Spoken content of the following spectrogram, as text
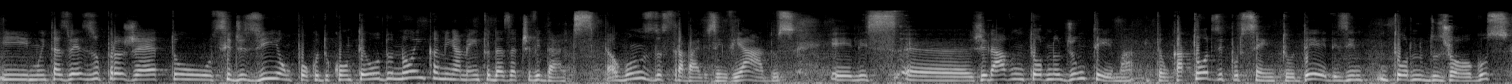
e muitas vezes o projeto se desvia um pouco do conteúdo no encaminhamento das atividades. Alguns dos trabalhos enviados, eles eh, giravam em torno de um tema. Então, 14% deles em, em torno dos jogos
